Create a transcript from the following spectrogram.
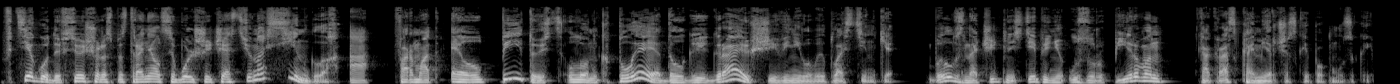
в те годы все еще распространялся большей частью на синглах, а формат LP, то есть лонгплея, долгоиграющие виниловые пластинки, был в значительной степени узурпирован как раз коммерческой поп-музыкой.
